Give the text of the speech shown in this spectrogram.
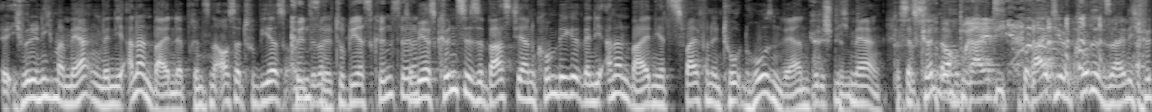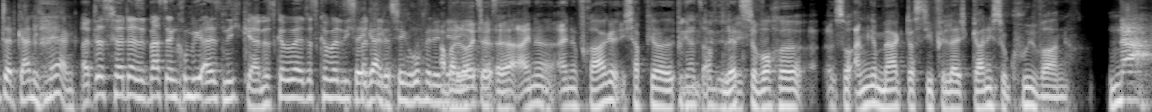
ich würde nicht mal merken, wenn die anderen beiden der Prinzen, außer Tobias und Künzel, Seb- Tobias Künzel. Tobias Künzel, Sebastian Krumbiegel, wenn die anderen beiden jetzt zwei von den toten Hosen wären, würde ich nicht merken. Das, Das könnten auch Breiti. Breiti und Kuddel sein, ich würde das gar nicht merken. Das hört der Sebastian Krumbi alles nicht gern. Das können wir, das können wir nicht Ist ja egal, deswegen rufen wir den Aber ja Leute, äh, eine, eine Frage. Ich habe ja letzte Woche so angemerkt, dass die vielleicht gar nicht so cool waren. Na,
